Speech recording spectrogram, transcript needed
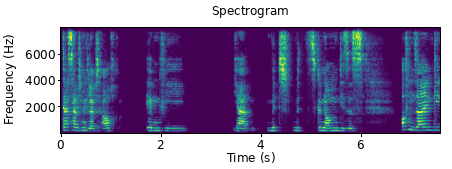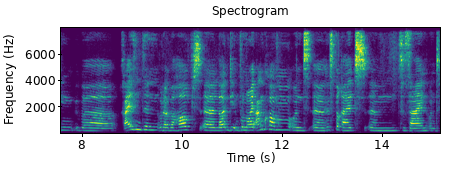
das habe ich mir, glaube ich, auch irgendwie ja mit mitgenommen, dieses Offensein gegenüber Reisenden oder überhaupt äh, Leuten, die irgendwo neu ankommen und äh, hilfsbereit ähm, zu sein und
